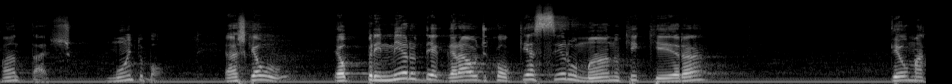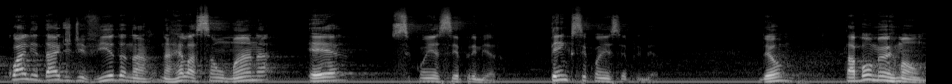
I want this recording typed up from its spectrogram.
Fantástico, muito bom. Eu acho que é o, é o primeiro degrau de qualquer ser humano que queira ter uma qualidade de vida na, na relação humana é se conhecer primeiro. Tem que se conhecer primeiro. Deu? Tá bom, meu irmão?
